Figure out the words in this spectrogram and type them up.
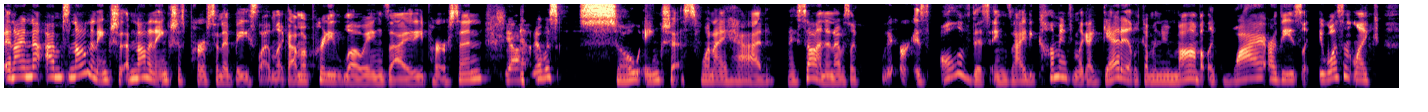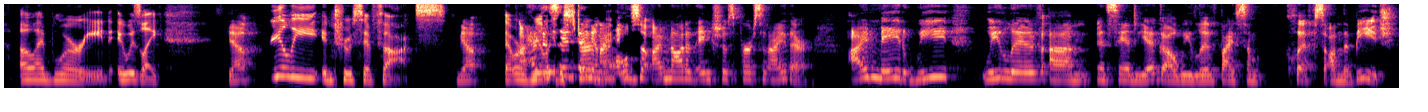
and I I'm not an anxious I'm not an anxious person at baseline. Like I'm a pretty low anxiety person. Yeah. And I was so anxious when I had my son and I was like, where is all of this anxiety coming from? Like I get it, like I'm a new mom, but like why are these like it wasn't like, oh, I'm worried. It was like Yep. Really intrusive thoughts. Yep. That were really disturbing. And I also I'm not an anxious person either. I made we we live um, in San Diego. We live by some cliffs on the beach,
